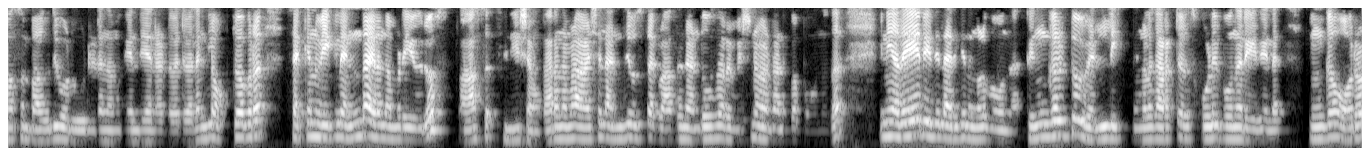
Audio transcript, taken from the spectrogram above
മാസം പകുതിയോട് കൂടിയിട്ട് നമുക്ക് എന്ത് ചെയ്യാനായിട്ട് പറ്റും? അല്ലെങ്കിൽ ഒക്ടോബർ സെക്കൻഡ് വീക്കിൽ എന്തായാലും നമ്മുടെ ഈ ഒരു ക്ലാസ് ഫിനിഷ് ആവും. കാരണം നമ്മൾ ആഴ്ചയിൽ അഞ്ച് ദിവസത്തെ ക്ലാസ് രണ്ട് ദിവസം റിവിഷനുമായിട്ടാണ് ഇപ്പോൾ പോകുന്നത്. ഇനി അതേ രീതിയിലായിരിക്കും നിങ്ങൾ പോകുന്നത്. തിങ്കൾ ടു വെള്ളി നിങ്ങൾ കറക്റ്റ് സ്കൂളിൽ പോകുന്ന രീതിയിൽ നിങ്ങൾക്ക് ഓരോ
